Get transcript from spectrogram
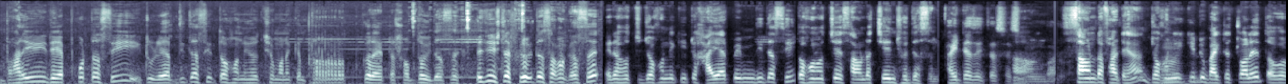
ভারী র্যাপ করতেছি একটু র্যাপ দিতেছি তখনই হচ্ছে মানে করে একটা শব্দ হইতেছে। এই জিনিসটা ফিল হইতেছে আমার কাছে। এটা হচ্ছে যখন কি একটু হাই আরপিএম দিতেছি তখন হচ্ছে সাউন্ডটা চেঞ্জ হইতেছে ফাইটা যাইতেছে হ্যাঁ। সাউন্ডটা ফাটে হ্যাঁ। যখন কি একটু বাইকটা চলে তখন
